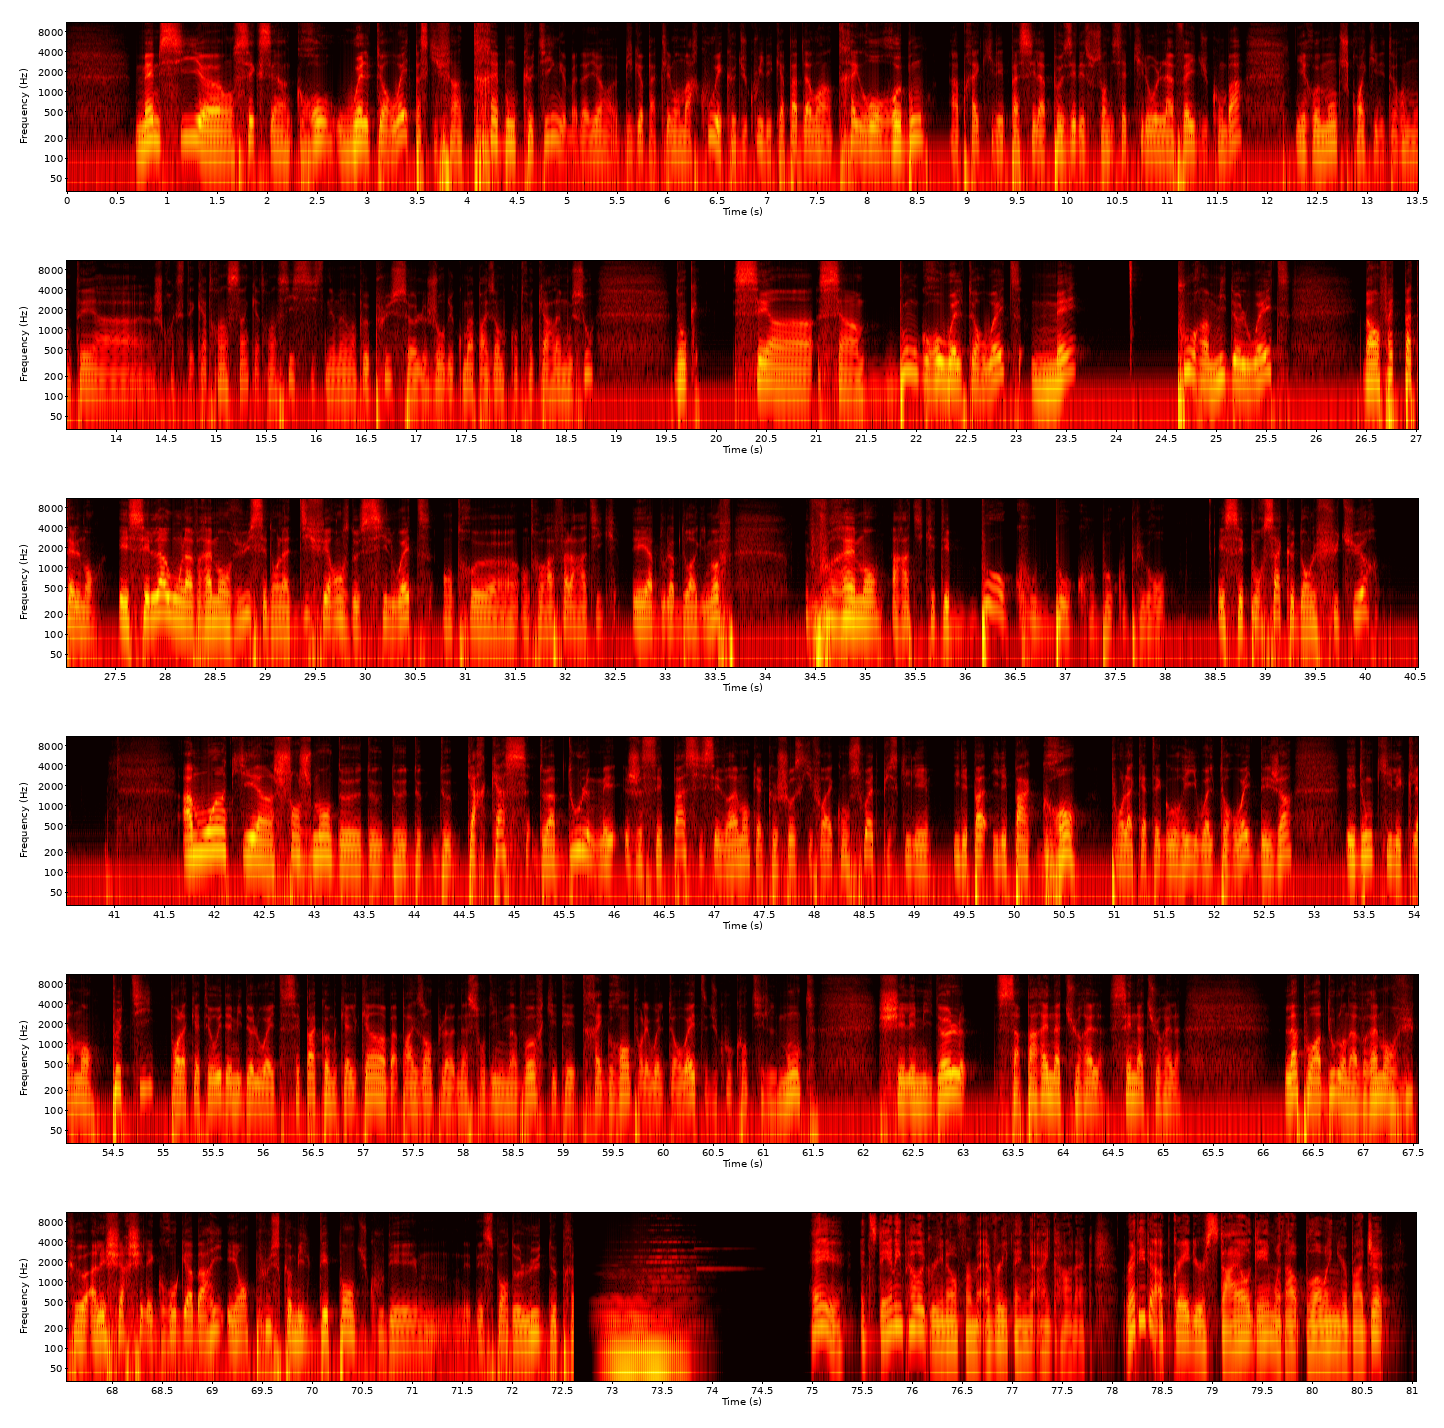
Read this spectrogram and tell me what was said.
même si euh, on sait que c'est un gros welterweight parce qu'il fait un très bon cutting, bah, d'ailleurs big up à Clément Marcoux et que du coup il est capable d'avoir un très gros rebond après qu'il ait passé la pesée des 77 kg la veille du combat. Il remonte, je crois qu'il était remonté à, je crois que c'était 85, 86, si ce n'est même un peu plus, euh, le jour du combat par exemple contre Karl Amoussou. Donc c'est un, c'est un bon gros welterweight, mais pour un middleweight, bah en fait pas tellement. Et c'est là où on l'a vraiment vu, c'est dans la différence de silhouette entre, euh, entre Rafal Aratik et Abdul Abdouragimov. Vraiment, Aratik était beaucoup, beaucoup, beaucoup plus gros. Et c'est pour ça que dans le futur, à moins qu'il y ait un changement de, de, de, de, carcasse de Abdul, mais je ne sais pas si c'est vraiment quelque chose qu'il faudrait qu'on souhaite, puisqu'il est il n'est pas, il est pas grand pour la catégorie welterweight déjà, et donc il est clairement petit pour la catégorie des middleweight. C'est pas comme quelqu'un, bah, par exemple Nassourdine Imavov, qui était très grand pour les welterweight, du coup quand il monte chez les middle, ça paraît naturel, c'est naturel. Là pour Abdul, on a vraiment vu que aller chercher les gros gabarits et en plus comme il dépend du coup des, sports de lutte, de pré Hey, it's Danny Pellegrino from Everything Iconic. Ready to upgrade your style game without blowing your budget?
